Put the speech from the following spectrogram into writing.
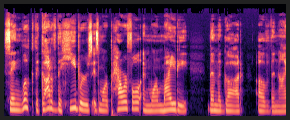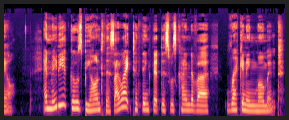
saying, look, the God of the Hebrews is more powerful and more mighty than the God of the Nile. And maybe it goes beyond this. I like to think that this was kind of a reckoning moment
